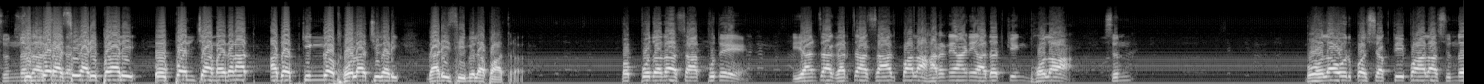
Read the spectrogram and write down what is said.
सुंदर अशी गाडी पळाली. ओपनच्या मैदानात आदत किंग भोलाची गाडी गाडी सीमेला पात्र. पप्पू दादा सातपुते यांचा घरचा साज पाला हरणे आणि आदत किंग भोला. भोला उर्फ शक्तिपाला सुंदर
